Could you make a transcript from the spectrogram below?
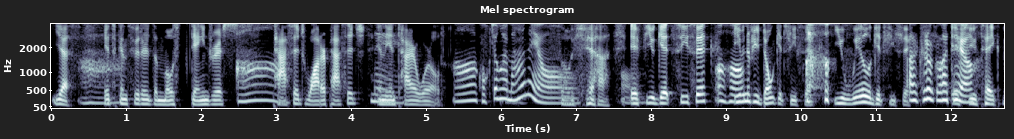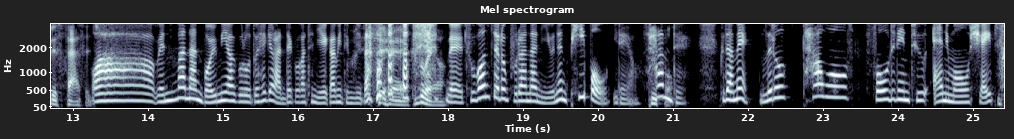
Yes. 아. It's considered the most dangerous 아. passage, water passage 네. in the entire world. 아, 걱정할 만하네요. So yeah, 어. if you get seasick, uh-huh. even if you don't get seasick, you will get seasick. 아, 그럴 것 같아요. If you take this passage. 와, 웬만한 멀미약으로도 해결 안 될 것 같은 예감이 듭니다. 네, 그거예요. 네, 두 번째로 불안한 이유는 people이래요. 사람들. People. 그 다음에 little towels folded into animal shapes.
